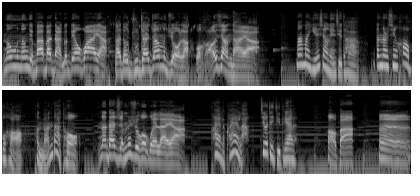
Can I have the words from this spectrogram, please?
能不能给爸爸打个电话呀？他都出差这么久了，我好想他呀。妈妈也想联系他，但那儿信号不好，很难打通。那他什么时候回来呀？快了，快了，就这几天。好吧，嗯。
